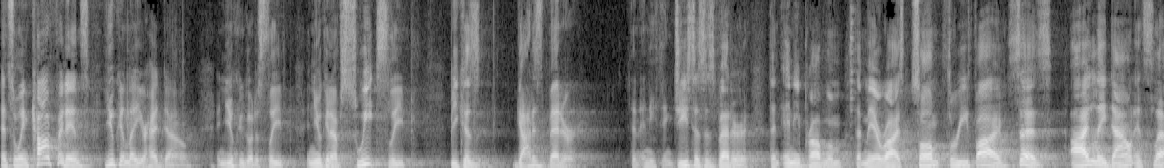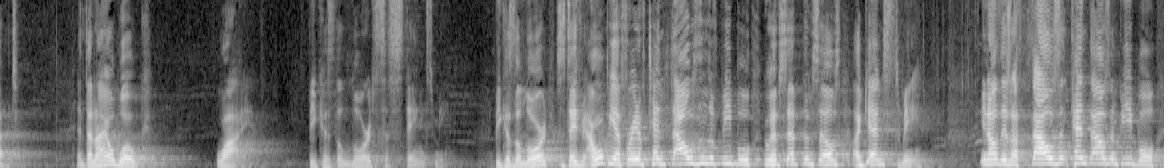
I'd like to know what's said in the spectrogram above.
And so, in confidence, you can lay your head down and you can go to sleep and you can have sweet sleep because God is better than anything. Jesus is better than any problem that may arise. Psalm 3 5 says, I lay down and slept, and then I awoke. Why? Because the Lord sustains me. Because the Lord sustains me. I won't be afraid of ten thousands of people who have set themselves against me. You know, there's a thousand, ten thousand people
